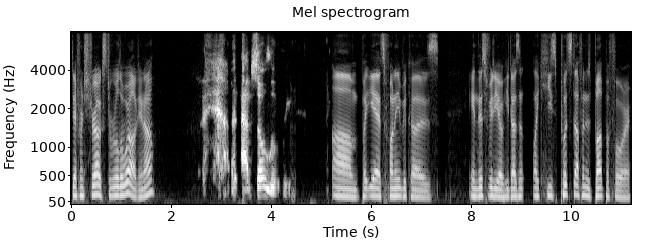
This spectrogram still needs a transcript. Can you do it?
different strokes to rule the world, you know. Absolutely. Um, but yeah, it's funny because in this video he doesn't like he's put stuff in his butt before,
